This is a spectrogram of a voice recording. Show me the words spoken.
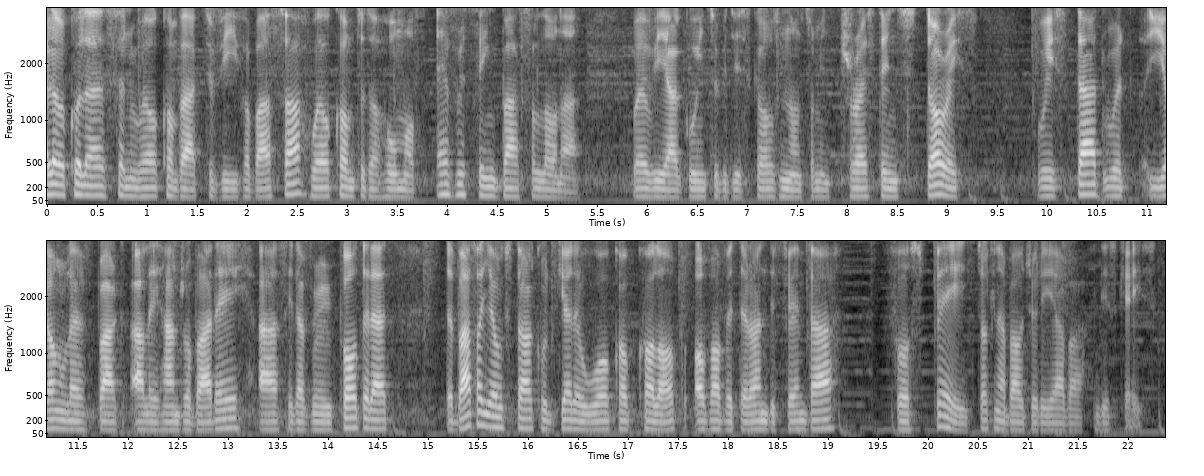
Hello, Culers, and welcome back to Viva Barca. Welcome to the home of everything Barcelona, where we are going to be discussing on some interesting stories. We start with young left back Alejandro Balde, as it has been reported that the Barca youngster could get a World Cup call up over veteran defender for Spain, talking about Jordi Alba in this case.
